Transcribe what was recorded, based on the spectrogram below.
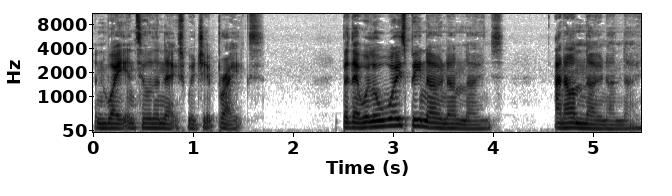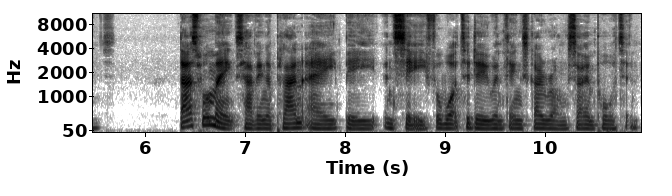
and wait until the next widget breaks. But there will always be known unknowns and unknown unknowns. That's what makes having a plan A, B, and C for what to do when things go wrong so important.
